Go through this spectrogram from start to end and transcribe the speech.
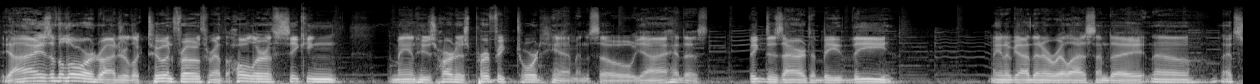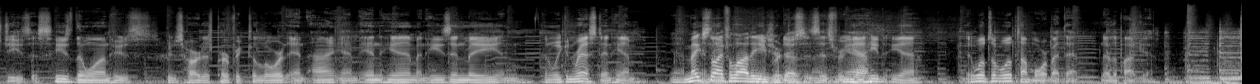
The eyes of the Lord, Roger, look to and fro throughout the whole earth, seeking the man whose heart is perfect toward Him. And so, yeah, I had a big desire to be the man of God. Then I realized someday, no, that's Jesus. He's the one whose whose heart is perfect to the Lord, and I am in Him, and He's in me, and and we can rest in Him. Yeah, it makes And life he- a lot he easier. produces doesn't it? this. Yeah, he, yeah. We'll, t- we'll talk more about that another podcast.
